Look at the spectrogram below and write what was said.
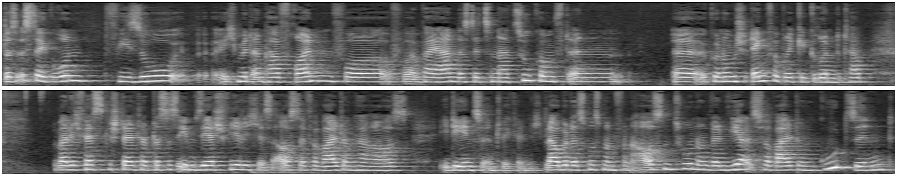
Das ist der Grund, wieso ich mit ein paar Freunden vor, vor ein paar Jahren das Dezernat Zukunft eine äh, ökonomische Denkfabrik gegründet habe weil ich festgestellt habe, dass es eben sehr schwierig ist, aus der Verwaltung heraus Ideen zu entwickeln. Ich glaube, das muss man von außen tun. Und wenn wir als Verwaltung gut sind,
